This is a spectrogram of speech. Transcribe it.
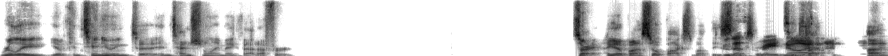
really you know continuing to intentionally make that effort sorry i got up on a soapbox about these that's great no I, I, uh,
